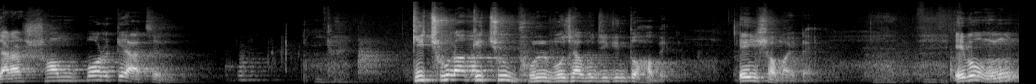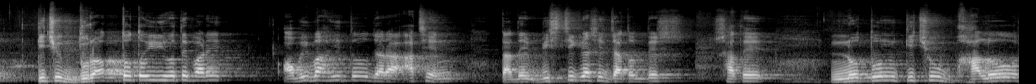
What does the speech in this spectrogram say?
যারা সম্পর্কে আছেন, কিছু না কিছু ভুল বোঝাবুঝি কিন্তু হবে এই সময়টায়। এবং কিছু দূরত্ব তৈরি হতে পারে, অবিবাহিত যারা আছেন, তাদের বৃশ্চিক রাশির জাতকদের সাথে নতুন কিছু ভালো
